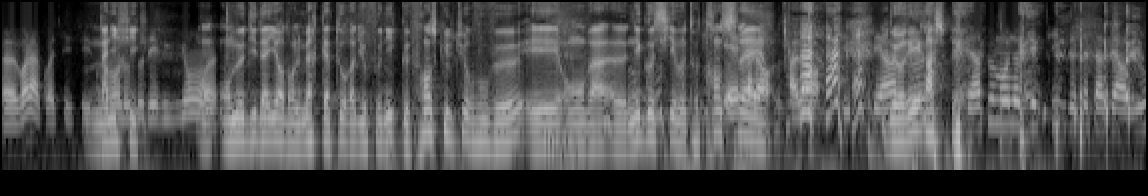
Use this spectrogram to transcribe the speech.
euh, voilà quoi, c'est Magnifique. On, on me dit d'ailleurs dans le mercato radiophonique que France Culture vous veut et on va euh, négocier votre transfert alors, alors, c'est un de peu- rire. C'est un peu mon objectif de cette interview,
